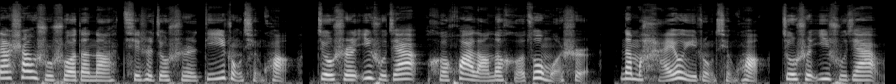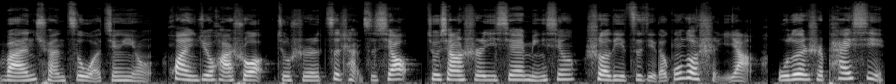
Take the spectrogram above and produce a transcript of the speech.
那上述说的呢，其实就是第一种情况，就是艺术家和画廊的合作模式。那么还有一种情况，就是艺术家完全自我经营，换一句话说，就是自产自销，就像是一些明星设立自己的工作室一样，无论是拍戏、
